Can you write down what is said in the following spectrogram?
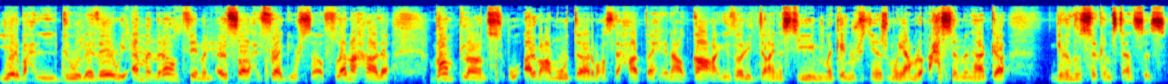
يربح ال duel هذا ويأمن round ثامن لصالح ال FragYourself لا محالة. bomb plants واربع موتى أربع سلاحات طايحين على القاع. يظهر ال Dynasty ما كانوش ينجموا يعملوا أحسن من هكا given the circumstances.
